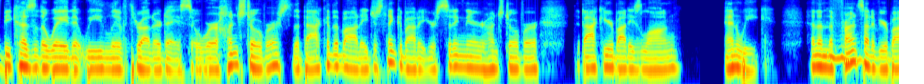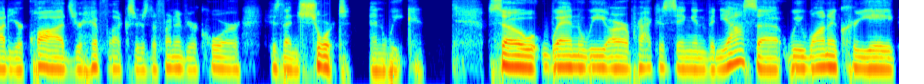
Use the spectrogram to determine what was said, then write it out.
because of the way that we live throughout our day, so we're hunched over. So, the back of the body, just think about it. You're sitting there, you're hunched over. The back of your body's long and weak. And then the front Mhm. side of your body, your quads, your hip flexors, the front of your core is then short and weak. So, when we are practicing in vinyasa, we want to create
